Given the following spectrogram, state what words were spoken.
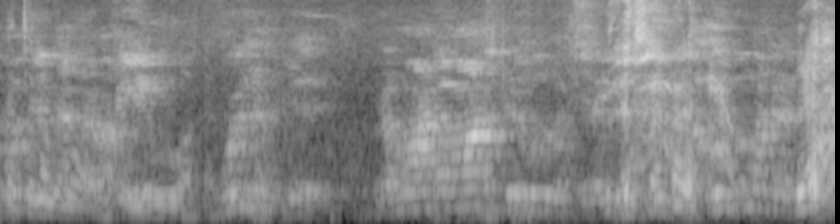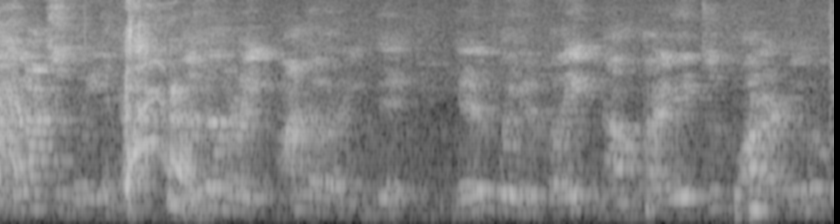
பிரச்சனை உருவாக்க சொல்லி உருவாக்க பிரம்மாண்டமான திருவுருவச் சிலை sir. எழுப்ப இருப்பதை நாம் வரவேற்று பாராட்டுகிறோம்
